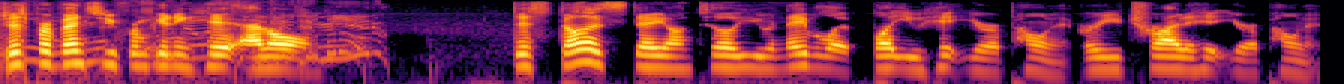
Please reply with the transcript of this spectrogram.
just prevents you from getting hit at all. This does stay until you enable it, but you hit your opponent, or you try to hit your opponent.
